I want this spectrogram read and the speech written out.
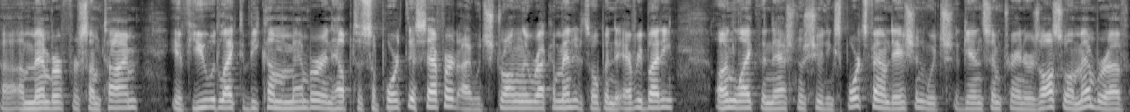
Uh, a member for some time. If you would like to become a member and help to support this effort, I would strongly recommend it. It's open to everybody. Unlike the National Shooting Sports Foundation, which again Sim Trainer is also a member of,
